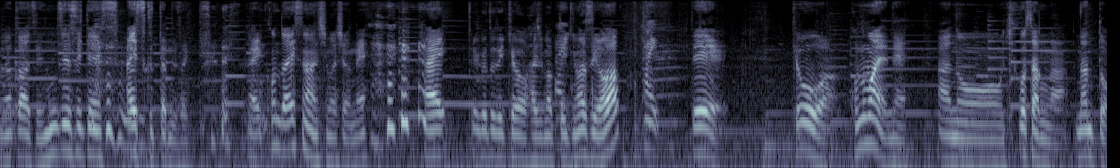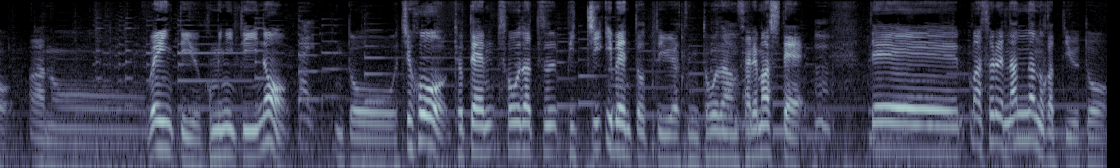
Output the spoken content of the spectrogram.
お腹は全然空いてないです。アイス食ったんでさっき。はい今度アイスの話しましょうね。はい。ということで今日始まっていきますよ、はい。で今日はこの前ねあのーキコさんがなんとあのーウェインっていうコミュニティのはい。うんと地方拠点争奪ピッチイベントっていうやつに登壇されましてうんでまあそれは何なのかっていうと、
